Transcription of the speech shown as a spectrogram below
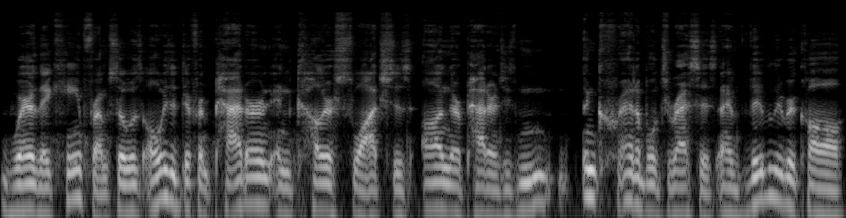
where they came from. So it was always a different pattern and color swatches on their patterns. These m- incredible dresses, and I vividly recall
